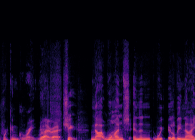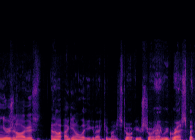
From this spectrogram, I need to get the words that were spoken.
freaking great. man. Right, right. She not once, and then we, it'll be nine years in August. And i again, I'll let you get back to my story, your story. I regress, but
